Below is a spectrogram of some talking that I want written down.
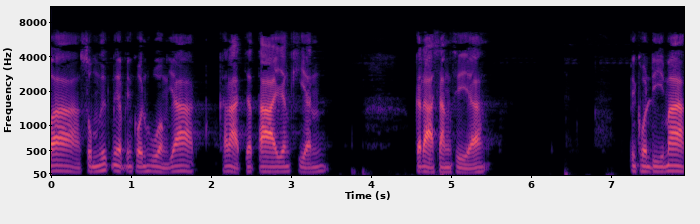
ว่าสมนึกเนี่ยเป็นคนห่วงยากขนาดจะตายยังเขียน กระดาษสั่งเสีย เป็นคนดีมาก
